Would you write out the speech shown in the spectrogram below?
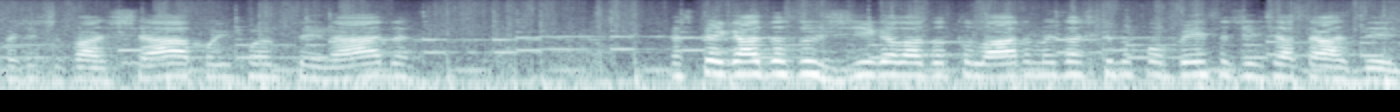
Pra gente baixar, por enquanto não tem nada. As pegadas do Giga lá do outro lado, mas acho que não compensa a gente ir atrás dele.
